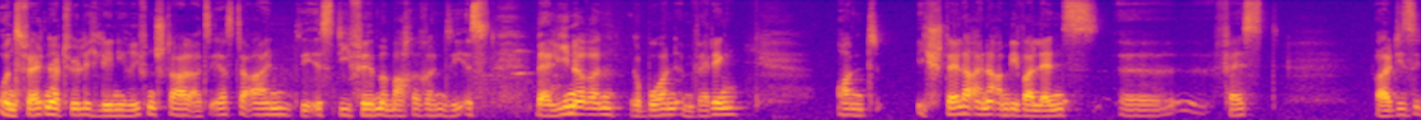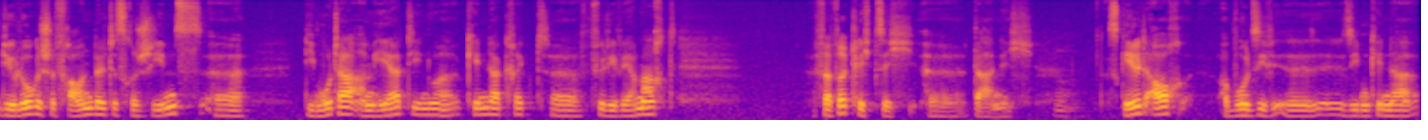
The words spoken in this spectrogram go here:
Uns fällt natürlich Leni Riefenstahl als erste ein. Sie ist die Filmemacherin, sie ist Berlinerin, geboren im Wedding. Und ich stelle eine Ambivalenz äh, fest, weil dieses ideologische Frauenbild des Regimes, äh, die Mutter am Herd, die nur Kinder kriegt äh, für die Wehrmacht, verwirklicht sich äh, da nicht. Das gilt auch obwohl sie äh, sieben Kinder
